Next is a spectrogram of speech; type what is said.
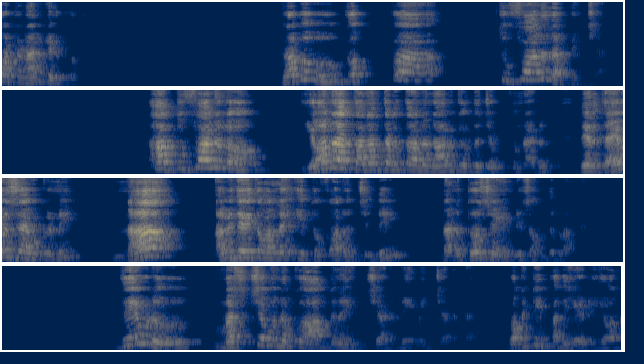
పట్టణానికి వెళ్ళిపోతుంది ప్రభువు గొప్ప తుఫాను రప్పించారు ఆ తుఫానులో యోనా తనంతట తాను నావికులతో చెప్పుకున్నాడు నేను దైవ సేవకుడిని నా అవిధేయత వల్లే ఈ తుఫాను వచ్చింది. నన్ను తోసేయండి సముద్రంలో. దేవుడు మత్స్యమునకు ఆజ్ఞ ఇచ్చాడు నియమించాడట. ఒకటి పదిహేడు యోన.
